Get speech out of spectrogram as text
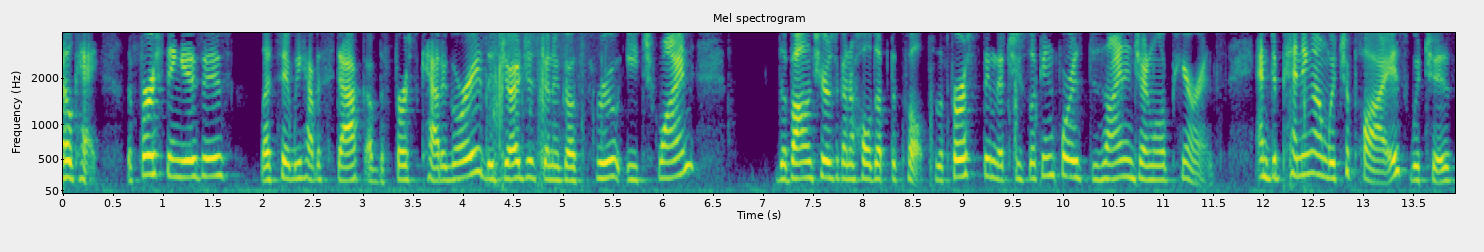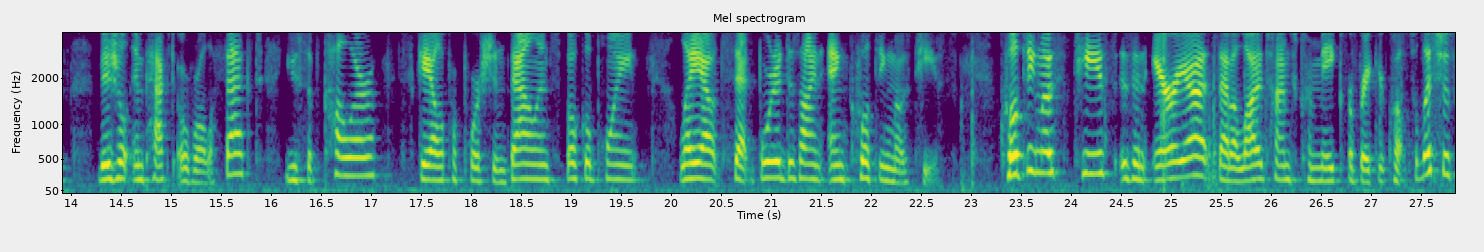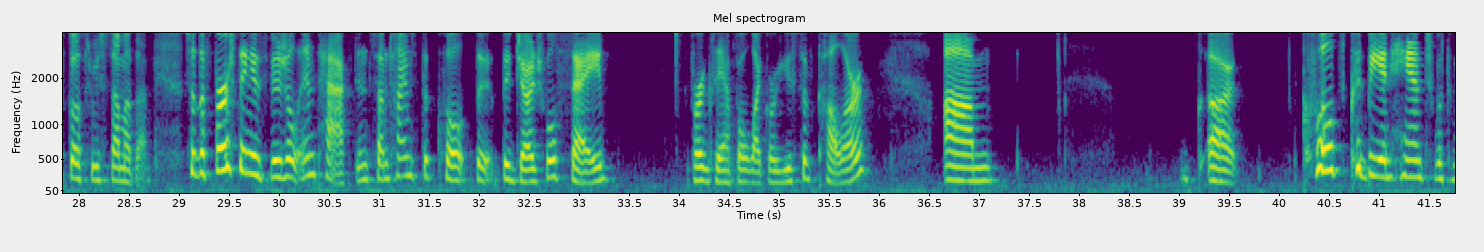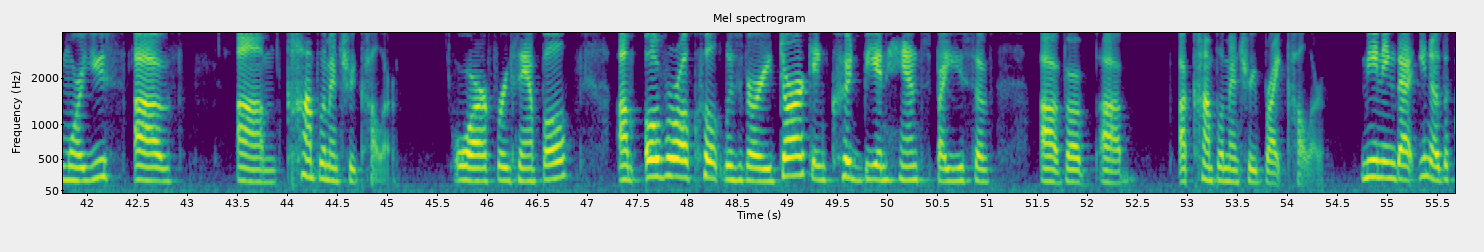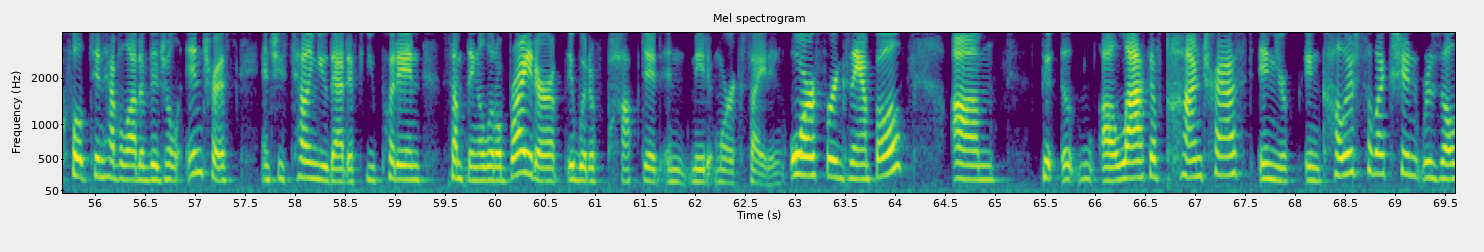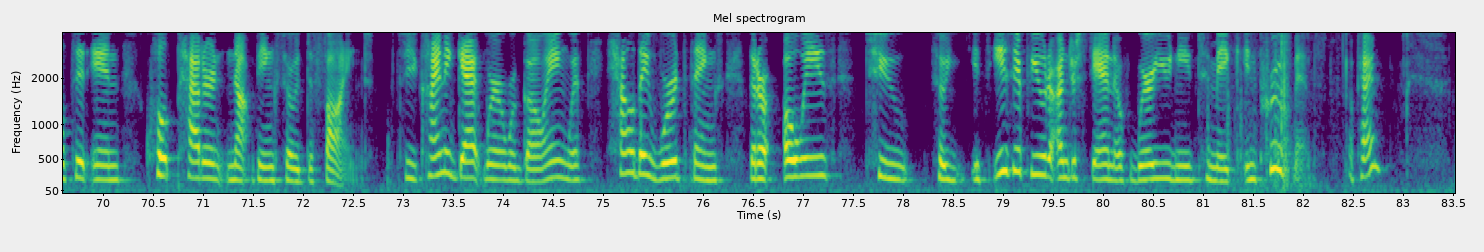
Okay, the first thing is is Let's say we have a stack of the first category. The judge is going to go through each one. The volunteers are going to hold up the quilt. So the first thing that she's looking for is design and general appearance. And depending on which applies, which is visual impact, overall effect, use of color, scale, proportion, balance, focal point, layout, set, border design, and quilting motifs. Quilting motifs is an area that a lot of times can make or break your quilt. So let's just go through some of them. So the first thing is visual impact. And sometimes the quilt, the, the judge will say, for example, like or use of color. Um, uh, quilt could be enhanced with more use of um, complementary color. Or, for example, um, overall quilt was very dark and could be enhanced by use of, of a, a a complementary bright color. Meaning that you know the quilt didn't have a lot of visual interest and she's telling you that if you put in something a little brighter it would have popped it and made it more exciting. Or for example um, the a lack of contrast in your in color selection resulted in quilt pattern not being so defined. So you kind of get where we're going with how they word things that are always to so it's easier for you to understand of where you need to make improvements Okay?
